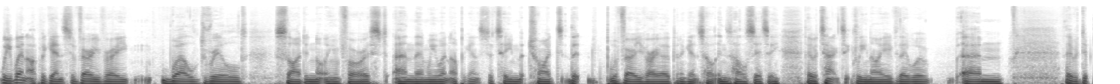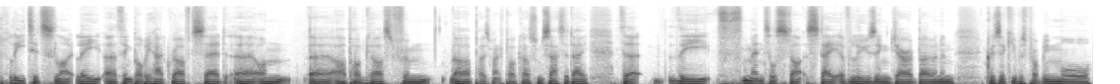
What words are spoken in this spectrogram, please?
we went up against a very very well drilled side in Nottingham Forest, and then we went up against a team that tried to, that were very very open against Hull, in Hull City. They were tactically naive. They were um, they were depleted slightly. I think Bobby Hadcraft said uh, on uh, our podcast from our post match podcast from Saturday that the f- mental sta state of losing Jarrod Bowen and Grosicki was probably more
